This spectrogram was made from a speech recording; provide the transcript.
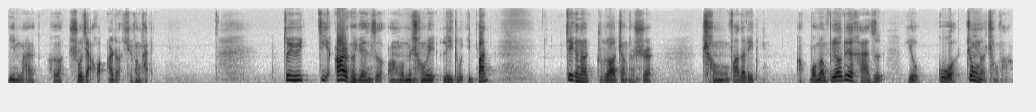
隐瞒和说假话二者区分开。对于第二个原则啊，我们称为力度一般。这个呢，主要整的是惩罚的力度啊，我们不要对孩子有过重的惩罚，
